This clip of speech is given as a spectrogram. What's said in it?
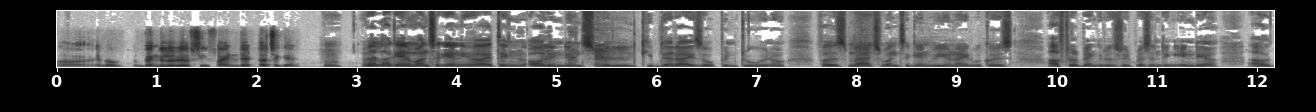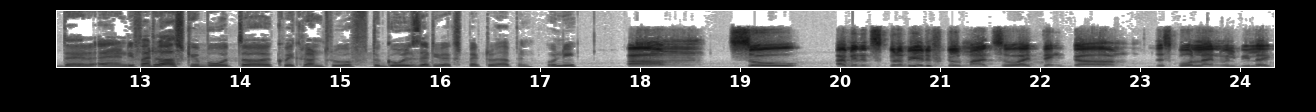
uh, you know Bengaluru FC find that touch again. Hmm. Well, again, once again, here I think all Indians will keep their eyes open to you know for this match once again reunite because after all, Bengaluru is representing India out there. And if I had to ask you both a quick run through of the goals that you expect to happen, Unni. Um, so I mean, it's going to be a difficult match. So I think um, the scoreline will be like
